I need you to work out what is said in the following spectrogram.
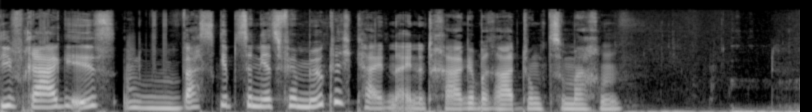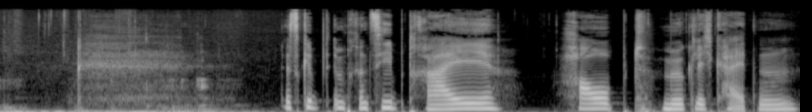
Die Frage ist, was gibt es denn jetzt für Möglichkeiten, eine Trageberatung zu machen? Es gibt im Prinzip drei Hauptmöglichkeiten.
